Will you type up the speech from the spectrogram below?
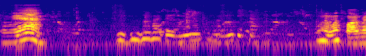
ตรงนี้ ดึงนะหันสิค่ะมึงเห็นว่าถอนไหม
